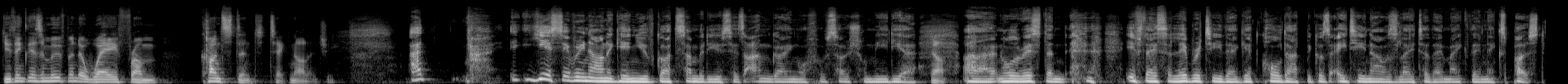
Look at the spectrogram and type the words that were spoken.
Do you think there's a movement away from constant technology? I, yes, every now and again you've got somebody who says, I'm going off of social media yeah. uh, and all the rest. And if they're celebrity, they get called out because 18 hours later they make their next post.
